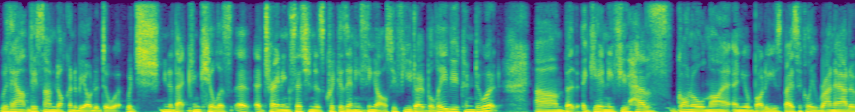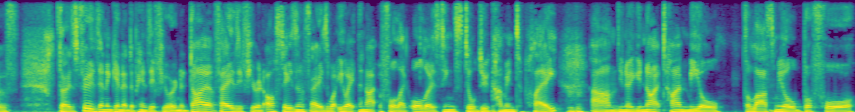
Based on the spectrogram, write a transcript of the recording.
without this I'm not going to be able to do it. Which you know that can kill a, a training session as quick as anything else if you don't believe you can do it. Um, but again, if you have gone all night and your body's basically run out of those foods, and again it depends if you're in a diet phase, if you're in off season phase, what you ate the night before, like all those things still do come into play. Mm-hmm. Um, you know, your nighttime meal the last meal before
